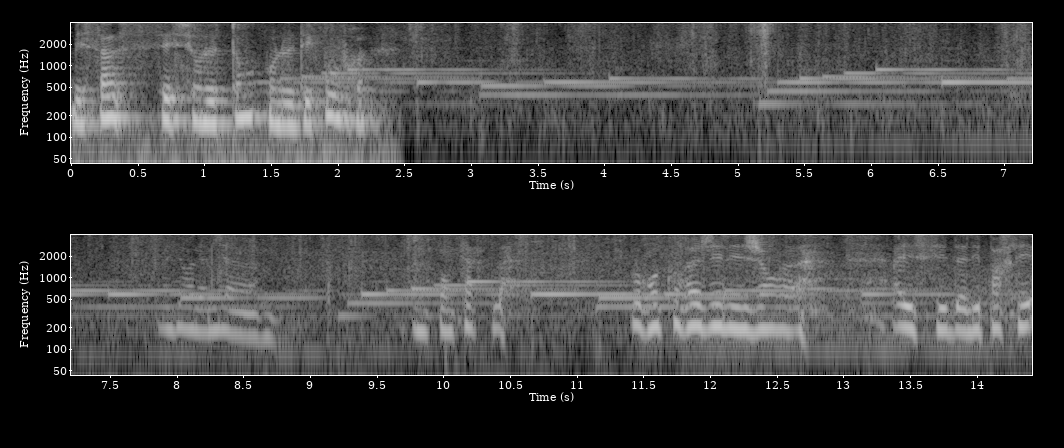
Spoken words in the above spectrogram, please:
mais ça c'est sur le temps qu'on le découvre. Pour encourager les gens à, essayer d'aller parler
